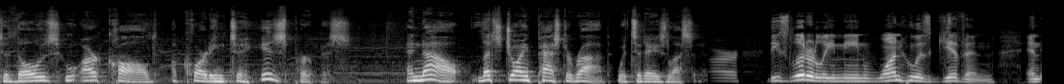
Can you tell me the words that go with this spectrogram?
to those who are called according to His purpose. And now, let's join Pastor Rob with today's lesson. These literally mean one who is given. And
